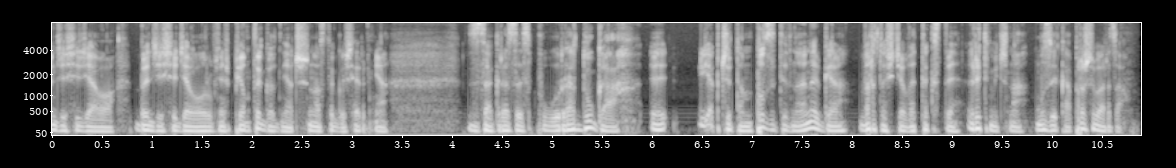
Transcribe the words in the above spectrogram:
Będzie się działo. Będzie się działo również 5 dnia, 13 sierpnia. Zagra zespół Raduga. Y, jak czytam, pozytywna energia, wartościowe teksty, rytmiczna muzyka. Proszę bardzo.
